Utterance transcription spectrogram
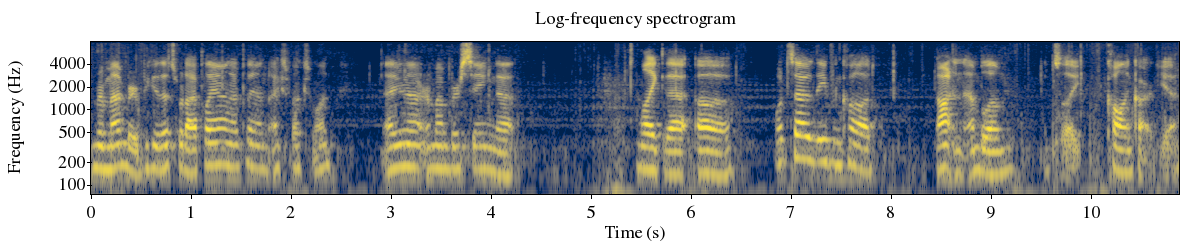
remember because that's what I play on. I play on Xbox One. I do not remember seeing that. Like that, uh, what's that even called? Not an emblem. It's like calling card, yeah.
